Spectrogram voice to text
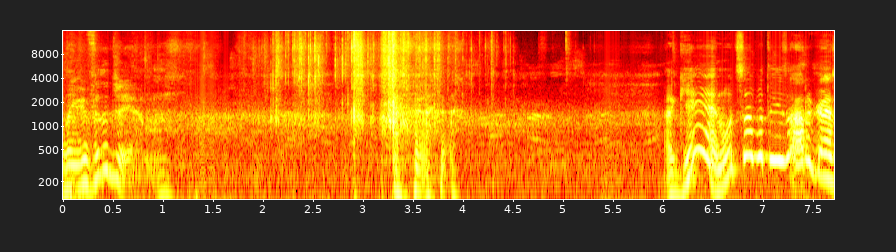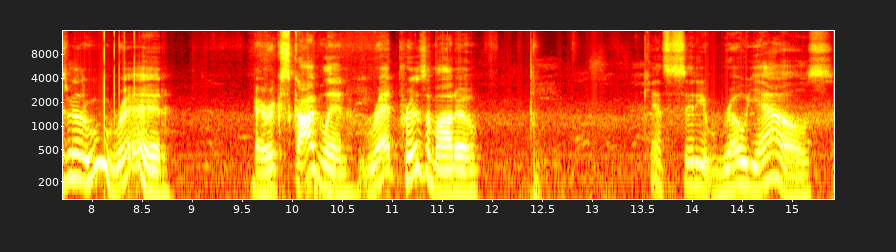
Leaving for the gym. Again, what's up with these autographs? Ooh, red. Eric Skoglund, red Prizm auto. Kansas City Royals.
